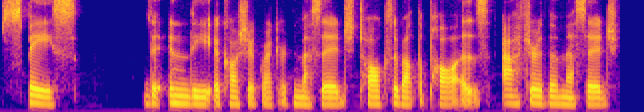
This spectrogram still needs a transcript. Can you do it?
space that in the Akashic Record message talks about the pause after the message.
